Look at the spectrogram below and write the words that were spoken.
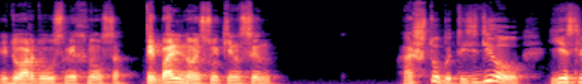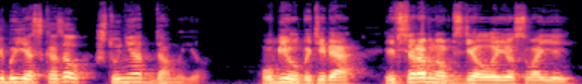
Эдуардо усмехнулся. Ты больной, сукин сын. А что бы ты сделал, если бы я сказал, что не отдам ее? Убил бы тебя, и все равно бы сделал ее своей.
